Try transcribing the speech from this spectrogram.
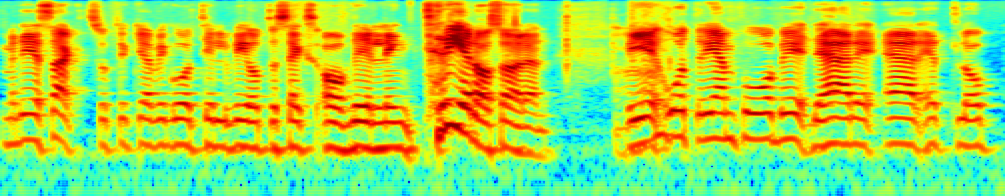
med det sagt så tycker jag vi går till V86 avdelning 3 då Sören. Vi är återigen på Åby. Det här är- ett lopp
